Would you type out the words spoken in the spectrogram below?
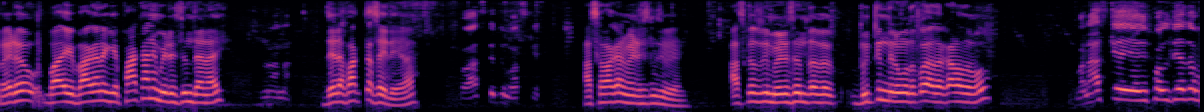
ভাই এটা বা- বাগানে কি পাকানি মেডিসিন দেয় নাই? না না। যেটা ফাঁকতেছে এটা হ্যাঁ? আজকে আজকে। মেডিসিন দিবেন আজকে যদি মেডিসিন দেবে দুই তিন দিনের মধ্যে কয় হাজার কাটা দেবো? মানে আজকে এই ফল দিয়ে যাব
